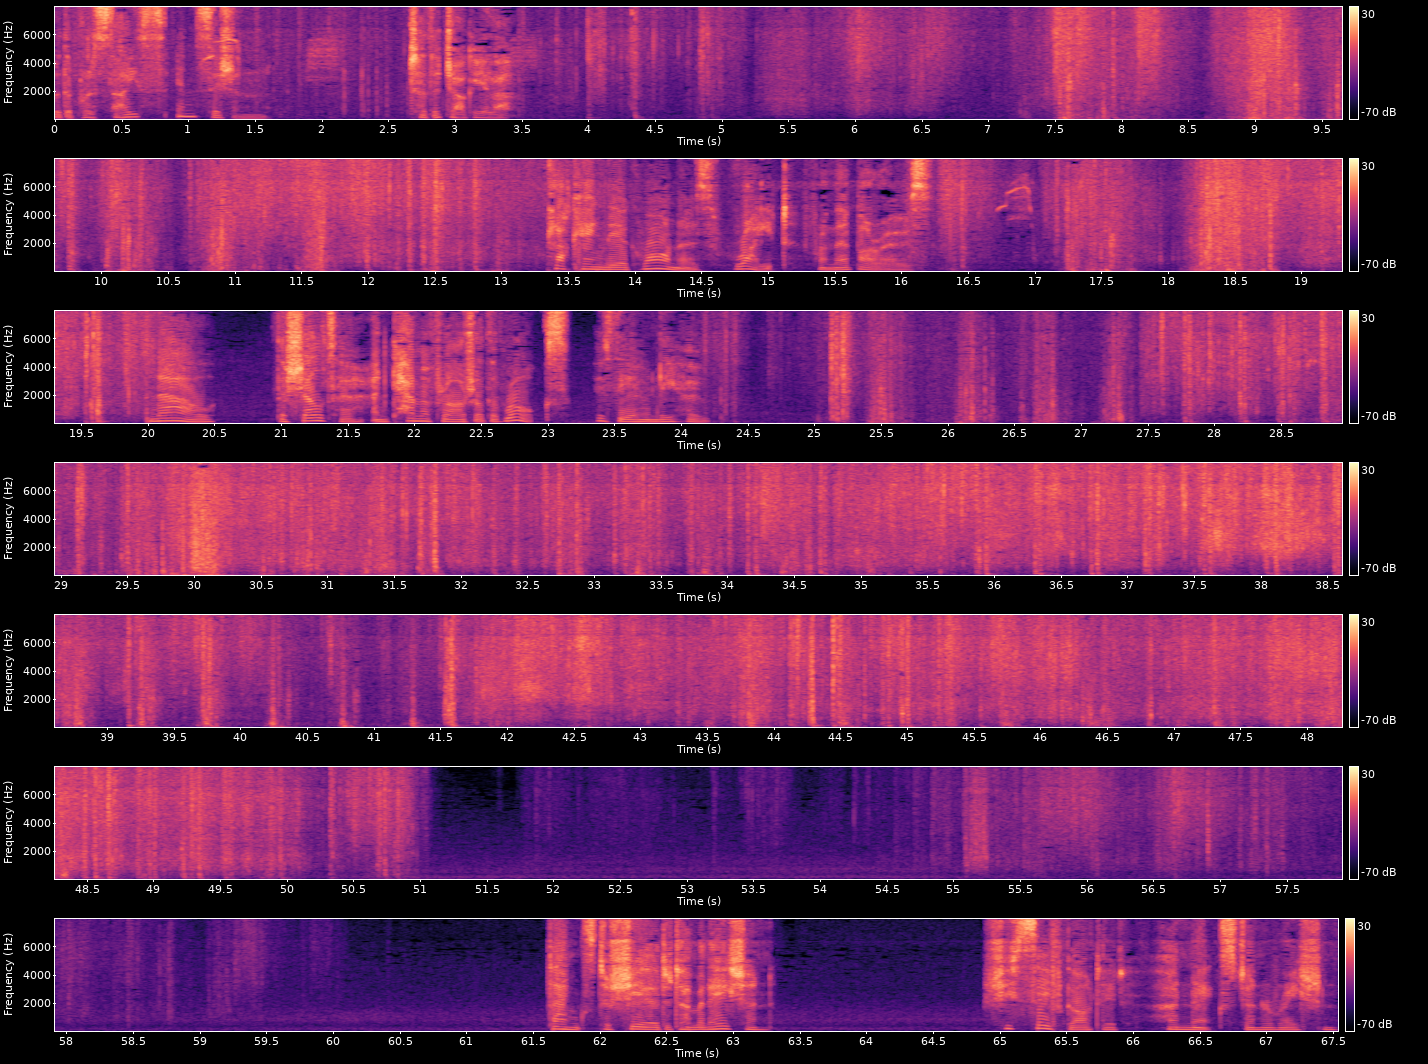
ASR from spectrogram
with a precise incision to the jugular. Plucking the iguanas right from their burrows. Now, the shelter and camouflage of the rocks is the only hope. Thanks to sheer determination. She safeguarded her next generation.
